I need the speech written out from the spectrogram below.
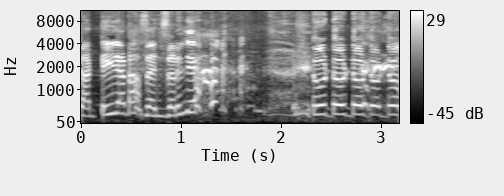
കട്ട് ചെയ്തട്ടാ സെൻസർ ഇല്ല two two two two two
